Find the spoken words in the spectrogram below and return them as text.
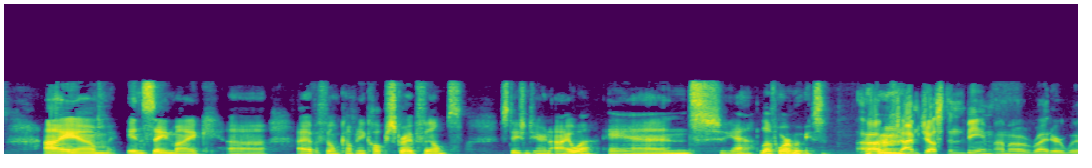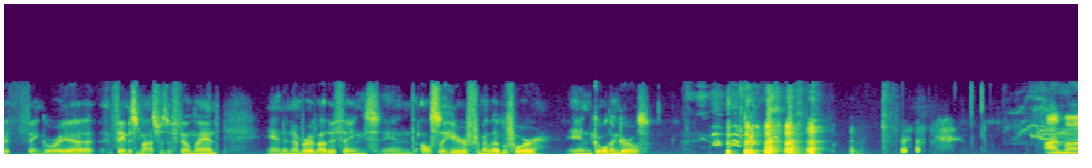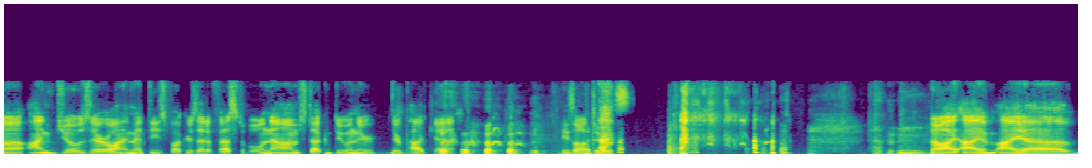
I am Insane Mike. Uh, I have a film company called Prescribed Films, stationed here in Iowa, and yeah, love horror movies. Um, I'm Justin Beahm. I'm a writer with Fangoria, Famous Monsters of Filmland, and a number of other things, and also here for my love of horror and Golden Girls. I'm uh I'm Joe Zero and I met these fuckers at a festival and now I'm stuck doing their their podcast. He's on to it. no, I I I uh,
